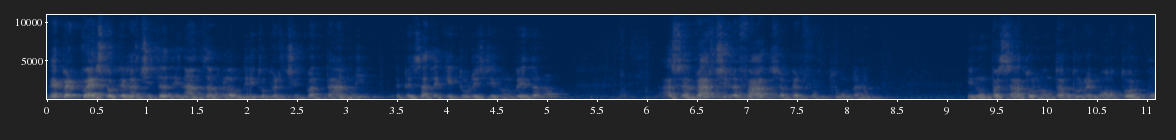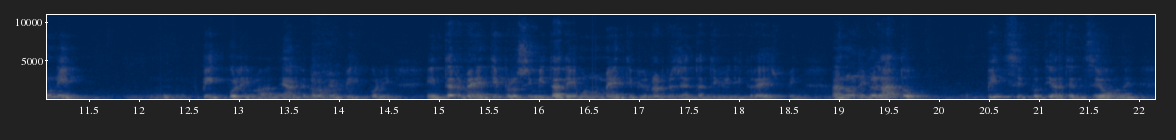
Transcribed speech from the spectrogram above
È per questo che la cittadinanza ha applaudito per 50 anni e pensate che i turisti non vedono? A salvarci la faccia, per fortuna, in un passato non tanto remoto, alcuni piccoli, ma neanche proprio piccoli, interventi in prossimità dei monumenti più rappresentativi di Crespi. Hanno rivelato un pizzico di attenzione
